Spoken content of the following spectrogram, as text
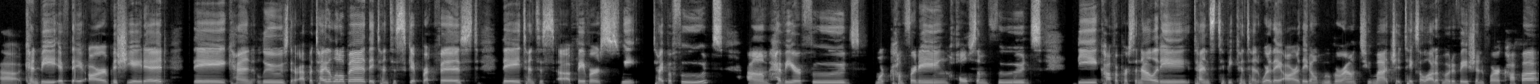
uh, can be if they are vitiated they can lose their appetite a little bit they tend to skip breakfast they tend to uh, favor sweet type of foods um, heavier foods more comforting wholesome foods the kapha personality tends to be content where they are. They don't move around too much. It takes a lot of motivation for a kapha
